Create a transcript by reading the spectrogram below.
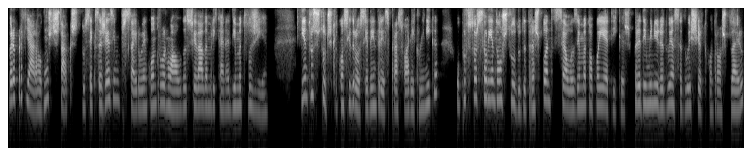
para partilhar alguns destaques do 63º Encontro Anual da Sociedade Americana de Hematologia. E entre os estudos que considerou ser de interesse para a sua área clínica, o professor salienta um estudo de transplante de células hematopoéticas para diminuir a doença do excerto contra o hospedeiro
